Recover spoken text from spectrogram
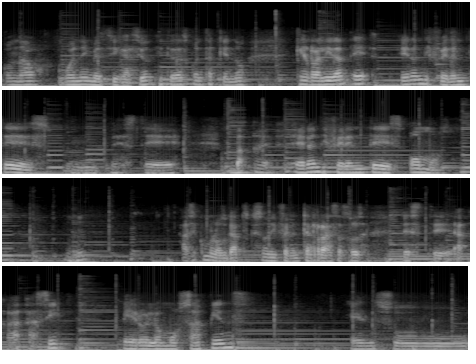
con una buena investigación y te das cuenta que no, que en realidad eh, eran diferentes, mm, este, eran diferentes homos así como los gatos que son diferentes razas, o sea, este, así. Pero el Homo sapiens, en su.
